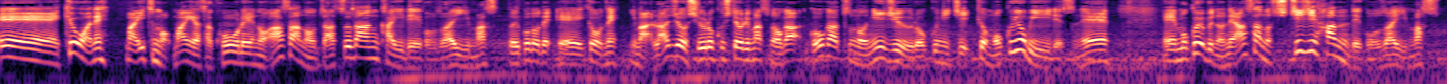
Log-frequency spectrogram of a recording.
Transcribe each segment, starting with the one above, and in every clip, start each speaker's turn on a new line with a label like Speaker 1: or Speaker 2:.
Speaker 1: えー、今日はね、まあ、いつも毎朝恒例の朝の雑談会でございます。ということで、えー、今日ね、今、ラジオ収録しておりますのが、5月の26日、今日木曜日ですね。えー、木曜日のね、朝の7時半でございます。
